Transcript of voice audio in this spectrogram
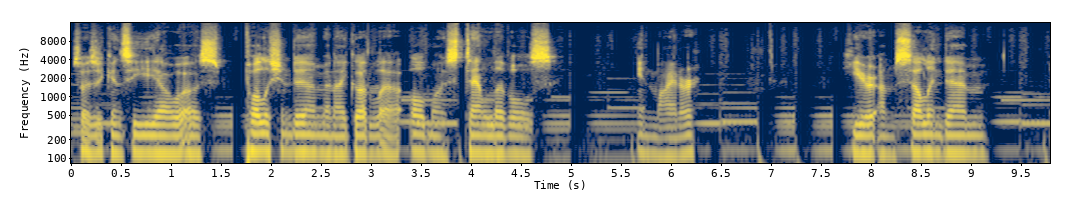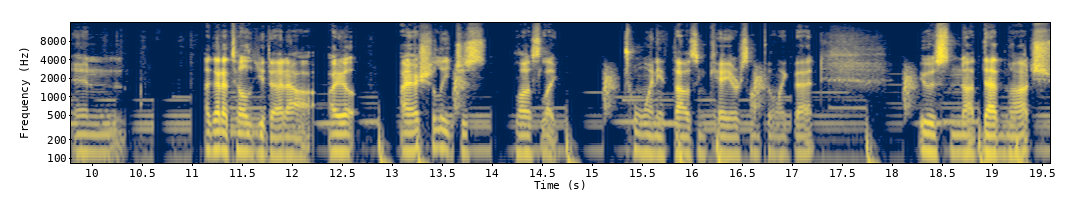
so as you can see I was polishing them and I got uh, almost 10 levels in miner here I'm selling them and I gotta tell you that uh, I I actually just lost like 20,000k or something like that. It was not that much.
